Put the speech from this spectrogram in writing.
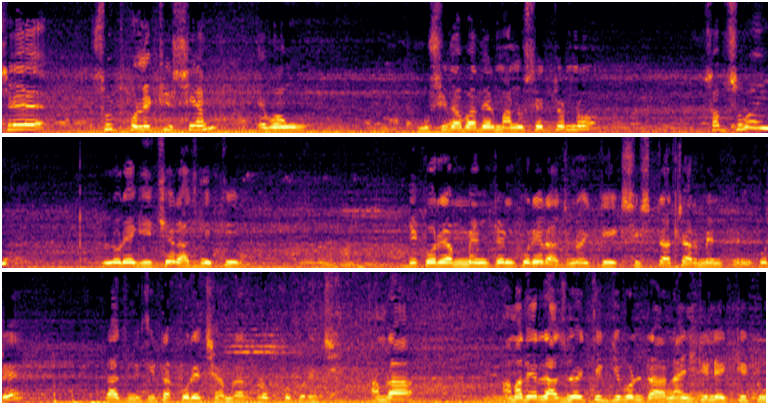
সে সুট পলিটিশিয়ান এবং মুর্শিদাবাদের মানুষের জন্য সবসময় লড়ে গিয়েছে রাজনীতি, ডেকোরিয়াম মেনটেন করে, রাজনৈতিক শিষ্টাচার মেনটেন করে রাজনীতিটা করেছে, আমরা লক্ষ্য করেছি। আমরা আমাদের রাজনৈতিক জীবনটা নাইনটিন এইটটি টু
